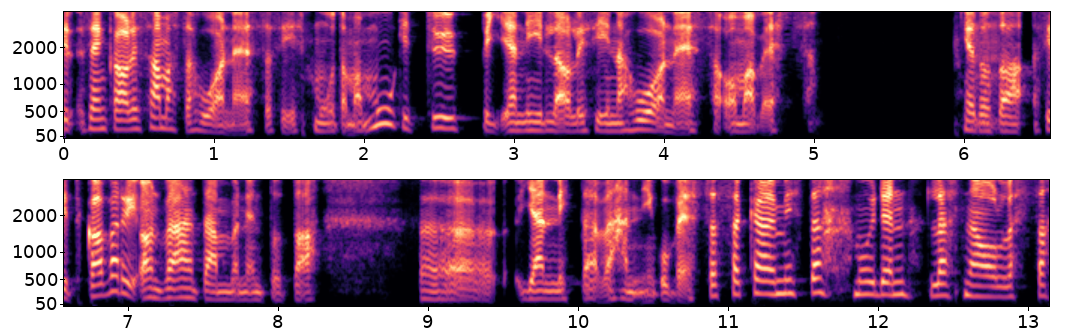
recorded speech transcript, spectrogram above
että sen kanssa oli samassa huoneessa siis muutama muukin tyyppi, ja niillä oli siinä huoneessa oma vessa. Ja Mm. tota, sitten kaveri on vähän tämmöinen, tota, jännittää vähän niin kuin vessassa käymistä muiden läsnä ollessa,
